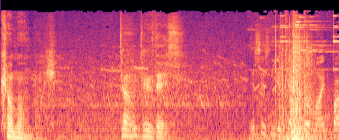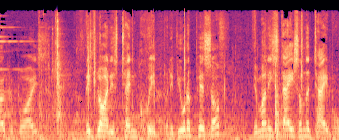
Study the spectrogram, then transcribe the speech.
Come on, Mike. Don't do this. This isn't your gamble online poker, boys. Big blind is 10 quid, but if you want to piss off, your money stays on the table.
